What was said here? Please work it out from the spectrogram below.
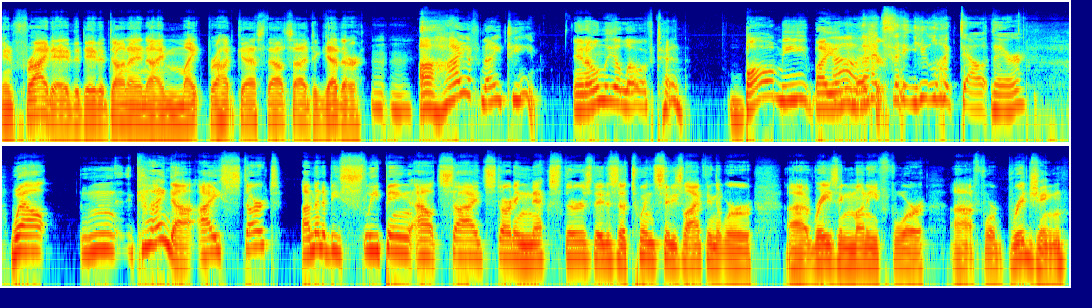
And Friday, the day that Donna and I might broadcast outside together, a high of 19 and only a low of 10. Ball me by any Oh, measure. that's you lucked out there. Well, mm, kinda. I start. I'm going to be sleeping outside starting next Thursday. This is a Twin Cities Live thing that we're uh, raising money for uh, for bridging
